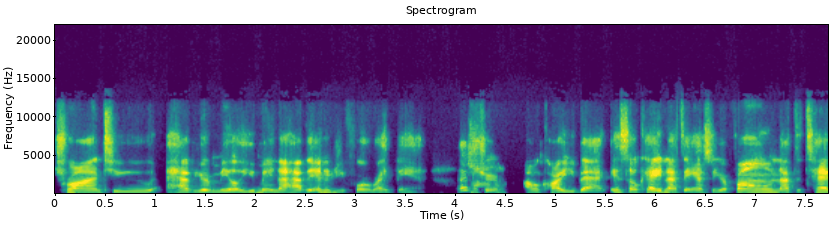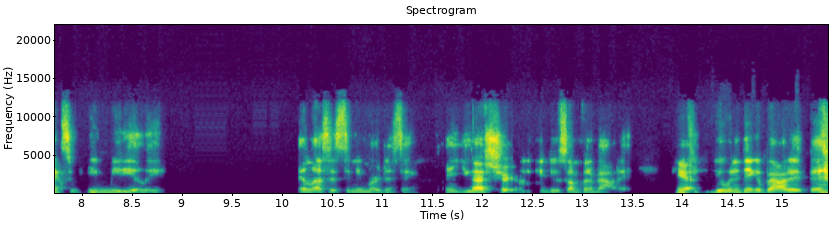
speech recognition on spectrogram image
trying to have your meal. You may not have the energy for it right then. That's um, true. I'm gonna call you back. It's okay not to answer your phone, not to text immediately. unless it's an emergency and you That's true. can do something about it. You Yeah. do anything about it, then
